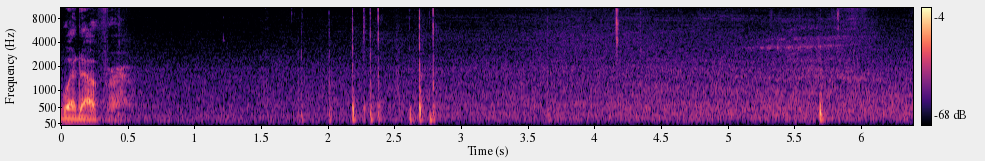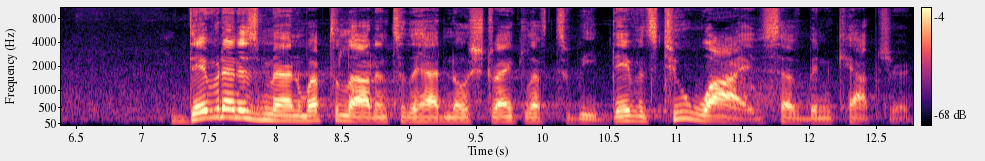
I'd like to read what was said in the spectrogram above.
whatever. David and his men wept aloud until they had no strength left to weep. David's two wives have been captured.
